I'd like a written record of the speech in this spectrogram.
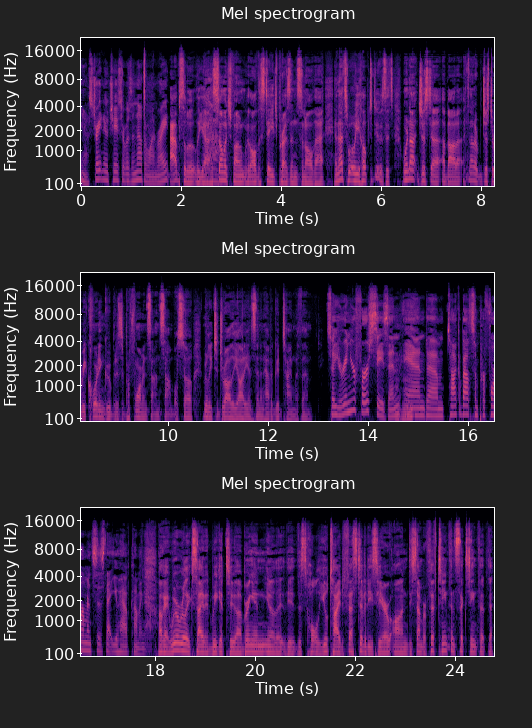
Yeah. Straight No Chaser was another one, right? Absolutely, yeah. It's so much fun with all the stage presence and all that, and that's what we hope to do. Is it's we're not just a, about a it's not a, just a recording group, but it's a performance ensemble. So really to draw the audience in and have a good time with them. So you're in your first season, Mm-hmm. and um, talk about some performances that you have coming up. Okay, we were really excited. We get to uh, bring in, you know, the, the, this whole Yuletide festivities here on December 15th and 16th at the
